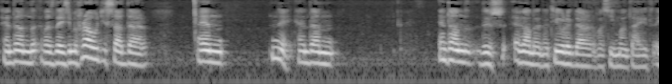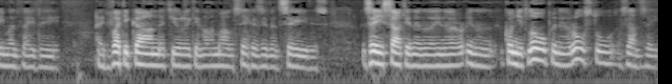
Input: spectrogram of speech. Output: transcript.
En dan was deze mevrouw, die zat daar. En, nee, en dan, en dan, dus, en dan natuurlijk, daar was iemand uit, iemand uit de, uit Vaticaan natuurlijk, en allemaal zeggen ze dat zij, dus, zij zat in een, in een, in een kon niet lopen, in een rolstoel zat zij.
